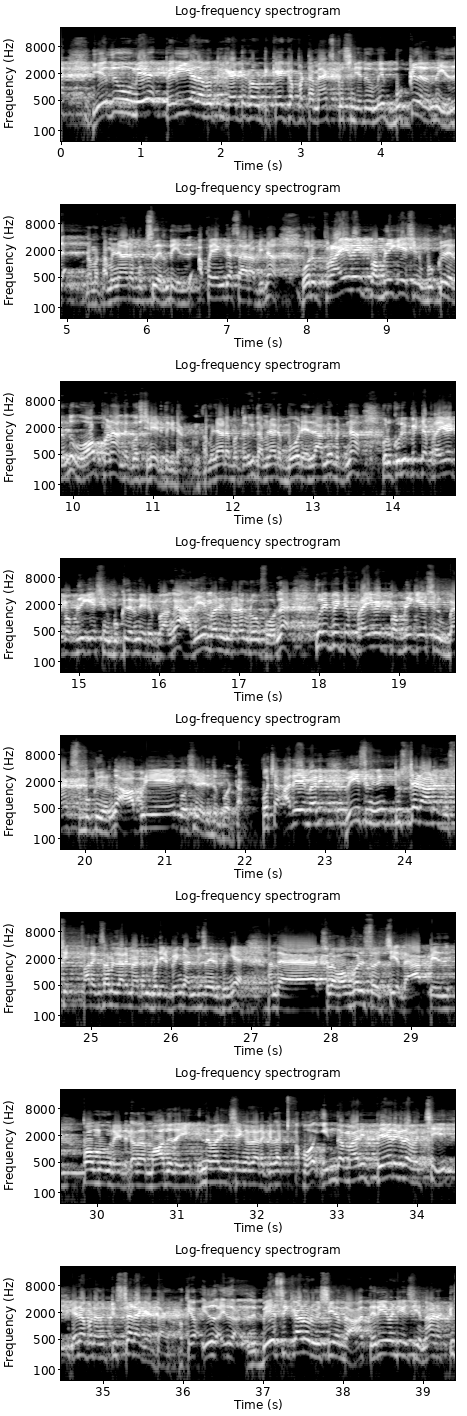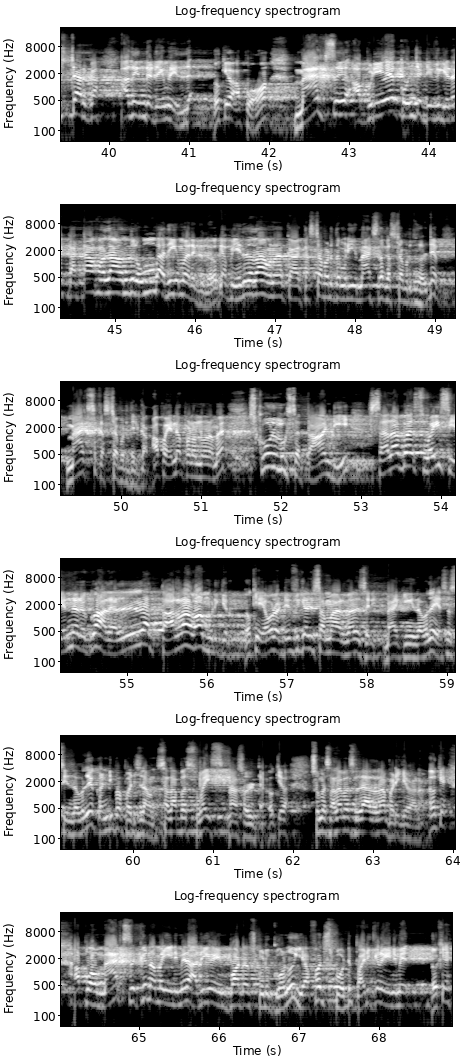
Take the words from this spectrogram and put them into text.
எதுவுமே பெரிய அளவுக்கு கேட்ட கேட்கப்பட்ட மேக்ஸ் கொஸ்டின் எதுவுமே புக்கில் இருந்து இல்லை. நம்ம தமிழ்நாடு புக்ஸ்ல இருந்து இல்லை. அப்போ எங்க சார் அப்படின்னா ஒரு பிரைவேட் பப்ளிகேஷன் புக்கில் இருந்து ஓப்பனாக அந்த கொஸ்டினை எடுத்துக்கிட்டாங்க. தமிழ்நாடு பொறுத்த வரைக்கும் தமிழ்நாடு போர்டு எல்லாமே பார்த்தீங்கன்னா ஒரு குறிப்பிட்ட பிரைவேட் பப்ளிகேஷன் புக்கில் இருந்து எடுப்பாங்க. அதே மாதிரி இந்த குரூப் ஃபோரில் குறிப்பிட்ட பிரைவேட் பப்ளிகேஷன் மேக்ஸ் புக்கில் இருந்து அப்படியே கொஸ்டின் எடுத்து போட்டாங்க. போச்சா? அதே மாதிரி ரீசனிங் ட்விஸ்டடான கொஸ்டின் ஃபார் எக்ஸாம்பிள் எல்லாருமே அட்டன் பண்ணியிருப்பீங்க கன்ஃபியூஸ் ஆயிருப்பீங்க. அந்த ஆக்சுவலாக வவ்வல்ஸ் வச்சு அந்த ஆப்பிள் போமோகிரேட் அதாவது மாதுளை இந்த மாதிரி விஷயங்கள்லாம் இருக்குது. அப்போ இந்த மாதிரி பேர்களை வச்சு என்ன பண்ணாங்க? ட்விஸ்டடாக கேட்டாங்க. ஓகே இது இது இது பேசிக்கான ஒரு விஷயம் தான் தெரிய வேண்டிய விஷயம் தான். ஆனால் ட்விஸ்டாக இருக்கா? அது இந்த டைம்ல இல்லை. ஓகே அப்போ மேக்ஸ் அப்படியே கொஞ்சம் டிஃபிகல்ட் கட் ஆஃப் தான் வந்து ரொம்ப அதிகமாக இருக்குது. ஓகே அப்போ இதுதான் அவனை க- கஷ்டப்படுத்த முடியும். மேக்ஸ் தான் கஷ்டப்படுத்த சொல்லிட்டு மேக்ஸ் கஷ்டப்படுத்திருக்கான் அப்போ என்ன பண்ணணும் நம்ம? ஸ்கூல் புக்ஸை தாண்டி சிலபஸ் வைஸ் என்ன இருக்கோ அதெல்லாம் தரவாக முடிக்கணும். ஓகே எவ்வளோ டிஃபிகல்ட் சம்மா இருந்தாலும் சரி. பேக்கிங் லெவலோ எஸ்எஸ்சி லெவலோ கண்டிப்பாக படிச்சிடலாம். சிலபஸ் வைஸ் நான் சொல்லிட்டேன். ஓகேவா சும்மா சிலபஸ் அதெல்லாம் படிக்க வேணாம். ஓகே அப்போ மேக்ஸுக்கு நம்ம இனிமேல் அதிக இம்பார்ட்டன்ஸ் கொடுக்கணும். எஃபர்ட்ஸ் போட்டு படிக்கணும் இனிமேல். ஓகே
